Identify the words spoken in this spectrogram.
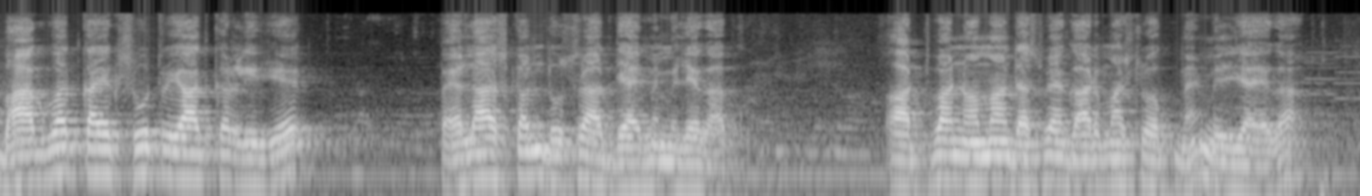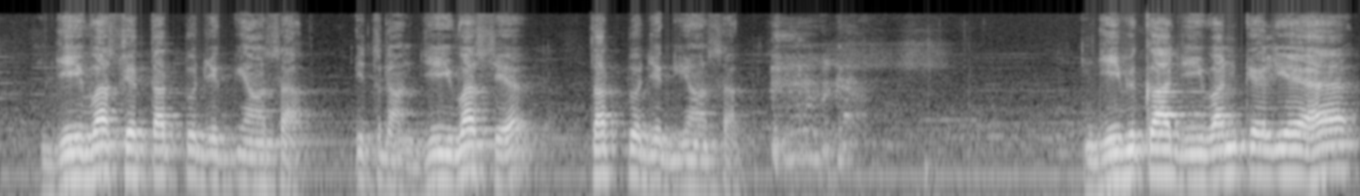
भागवत का एक सूत्र याद कर लीजिए। पहला स्कंद दूसरा अध्याय में मिलेगा आपको। आठवां, नौवा, दसवें, ग्यारहवा श्लोक में मिल जाएगा। जीवस्य तत्व जिज्ञासा। इतना, जीवस्य तत्व जिज्ञासा। जीविका जीवन के लिए है,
